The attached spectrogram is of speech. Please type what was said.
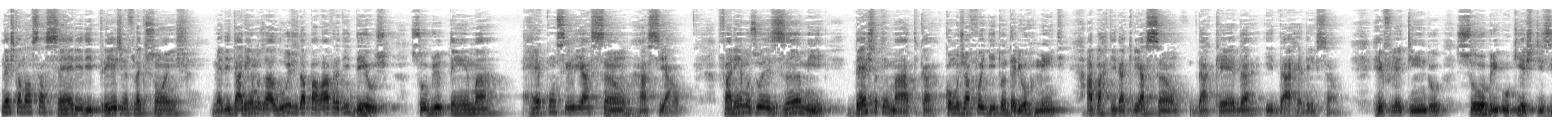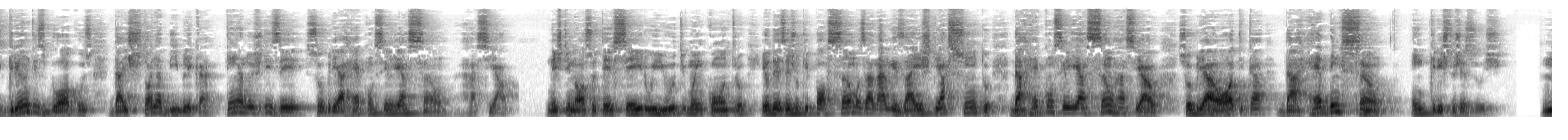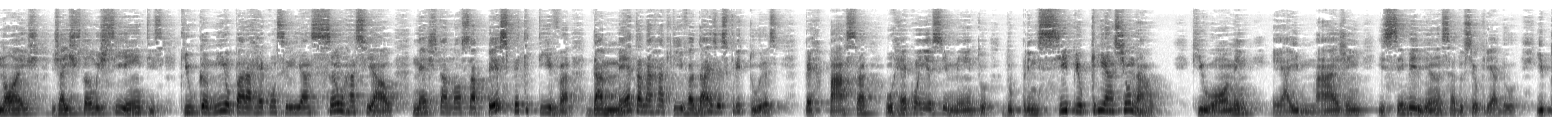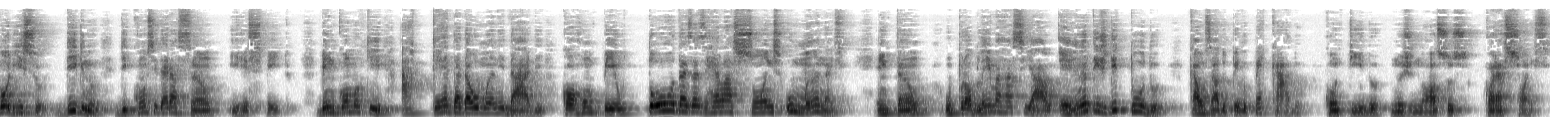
Nesta nossa série de três reflexões, meditaremos à luz da Palavra de Deus sobre o tema reconciliação racial. Faremos o exame desta temática, como já foi dito anteriormente, a partir da criação, da queda e da redenção, refletindo sobre o que estes grandes blocos da história bíblica têm a nos dizer sobre a reconciliação racial. Neste nosso terceiro e último encontro, eu desejo que possamos analisar este assunto da reconciliação racial sobre a ótica da redenção em Cristo Jesus. Nós já estamos cientes que o caminho para a reconciliação racial, nesta nossa perspectiva da metanarrativa das Escrituras, perpassa o reconhecimento do princípio criacional, que o homem é a imagem e semelhança do seu Criador, e por isso digno de consideração e respeito bem como que a queda da humanidade corrompeu todas as relações humanas. Então, o problema racial é, antes de tudo, causado pelo pecado contido nos nossos corações.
